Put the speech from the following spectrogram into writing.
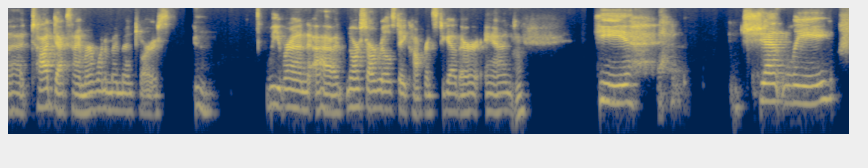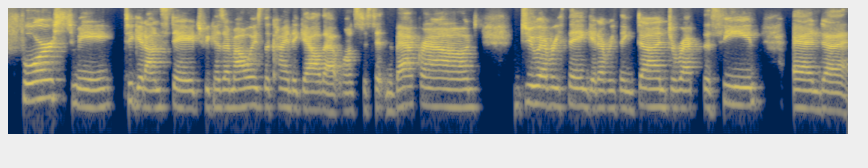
uh, Todd Dexheimer, one of my mentors. We ran a North Star Real Estate Conference together, and mm-hmm. he gently forced me to get on stage because I'm always the kind of gal that wants to sit in the background, do everything, get everything done, direct the scene. And uh,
